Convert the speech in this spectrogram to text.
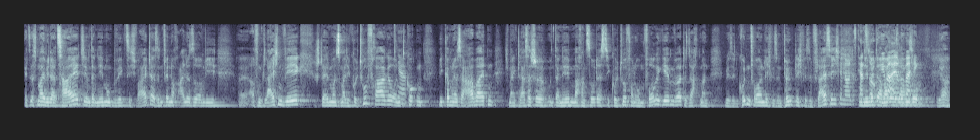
Jetzt ist mal wieder Zeit, die Unternehmung bewegt sich weiter. Sind wir noch alle so irgendwie äh, auf dem gleichen Weg? Stellen wir uns mal die Kulturfrage und ja. gucken, wie können wir das erarbeiten? Ich meine, klassische Unternehmen machen es so, dass die Kultur von oben vorgegeben wird. Da sagt man, wir sind kundenfreundlich, wir sind pünktlich, wir sind fleißig. Genau, das kannst du auch überall rüberhängen. So, ja.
